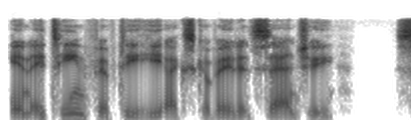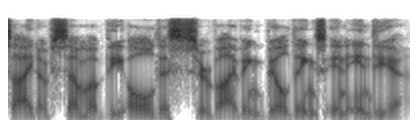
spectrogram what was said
In 1850 he excavated Sanchi, site of some of the oldest surviving buildings in India.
